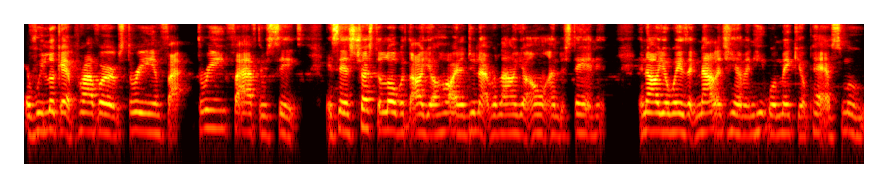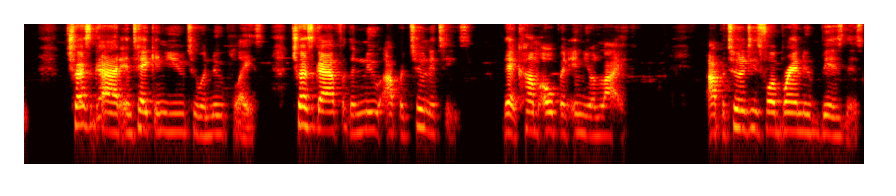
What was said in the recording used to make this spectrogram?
If we look at Proverbs 3 and 5, 3, 5 through 6, it says, Trust the Lord with all your heart and do not rely on your own understanding. In all your ways, acknowledge him, and he will make your path smooth. Trust God in taking you to a new place. Trust God for the new opportunities that come open in your life opportunities for a brand new business,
